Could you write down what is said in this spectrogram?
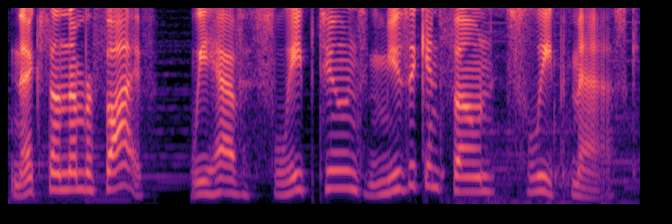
Next on number 5, we have SleepTunez Music and Phone Sleep Mask.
